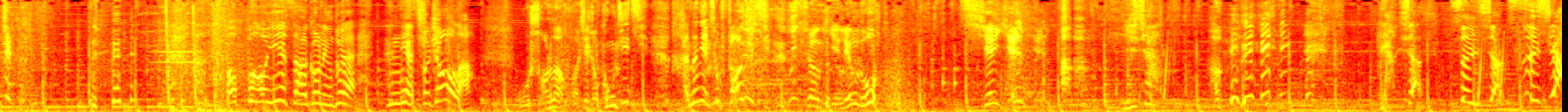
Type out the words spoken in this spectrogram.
这，哦，不好意思啊，高领队，念错咒了。无双乱火这种攻击技还能念成防御技？圣引灵炉，牵引，一下，两下。三下四下，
